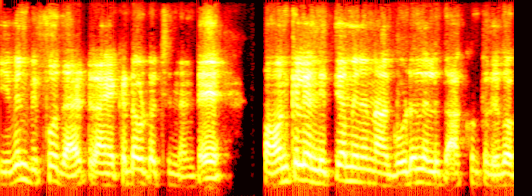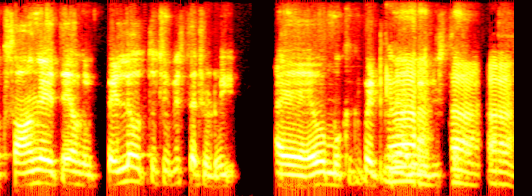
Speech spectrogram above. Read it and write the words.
ఈవెన్ బిఫోర్ దాట్ నాకు ఎక్కడ డౌట్ వచ్చిందంటే పవన్ కళ్యాణ్ నిత్యం మీద నా గూడెలు వెళ్ళి దాక్కుంటది. ఏదో ఒక సాంగ్ అయితే ఒక పెళ్ళి అవుతూ చూపిస్తారు చూడు. ఏవో ముక్కుకు పెట్టుకుని ఆ.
